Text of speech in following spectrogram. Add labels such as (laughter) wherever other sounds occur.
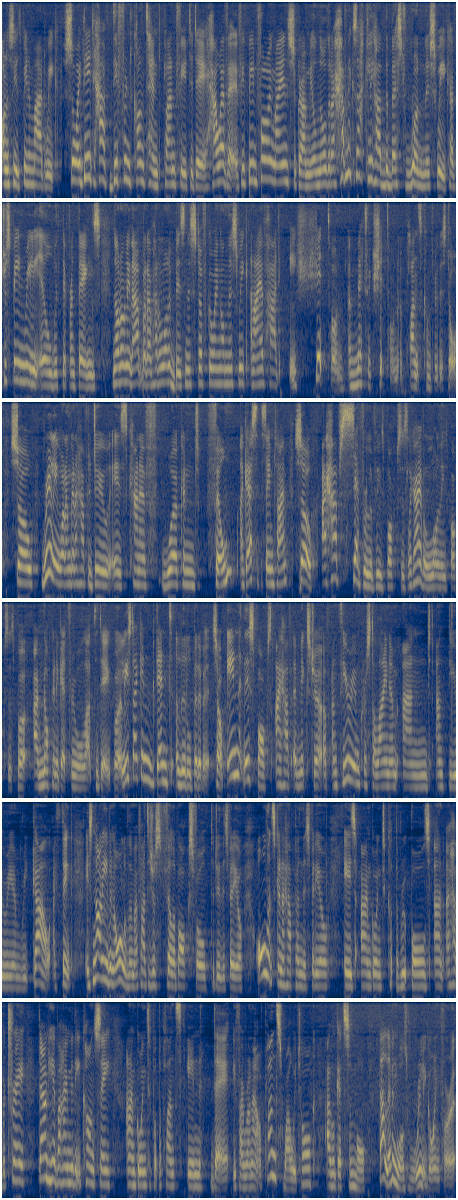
Honestly, it's been a mad week. So I did have different content planned for you today. However, if you've been following my Instagram, you'll know that I (laughs) haven't exactly had the best run this week. I've just been really ill with different things. Not only that, but I've had a lot of business stuff going on this week, and I have had a shit ton, a metric shit ton of plants come through this door. So really what I'm gonna have to do is kind of work and film, I guess, at the same time. So I have several of these boxes. Like I have a lot of these boxes, but I'm not going to get through all that today. But at least I can dent a little bit of it. So in this box, I have a mixture of Anthurium crystallinum and Anthurium regal. I think it's not even all of them. I've had to just fill a box full to do this video. All that's going to happen this video is I'm going to cut the root balls and I have a tray down here behind me that you can't see and I'm going to put the plants in there. If I run out of plants while we talk, I will get some more. That living wall's really going for it.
